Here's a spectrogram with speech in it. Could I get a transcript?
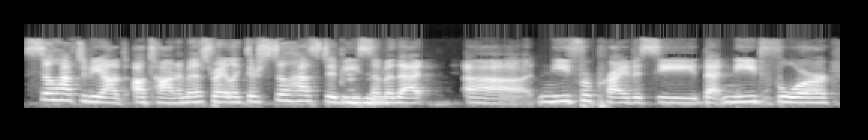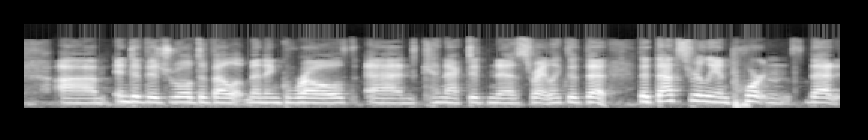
still have to be aut- autonomous, right? Like there still has to be Mhm. some of that uh, need for privacy, that need for um, individual development and growth and connectedness, right? Like that that that that's really important. That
